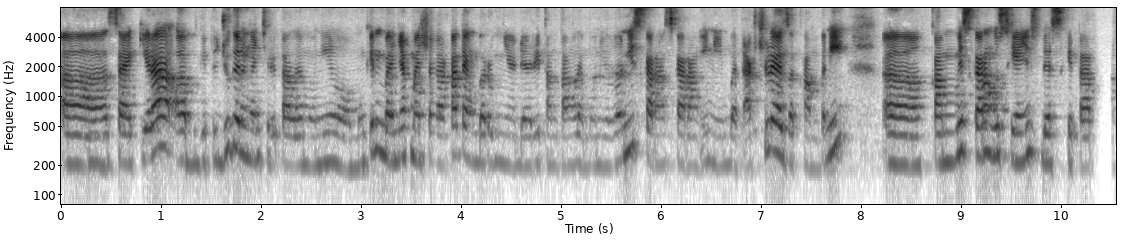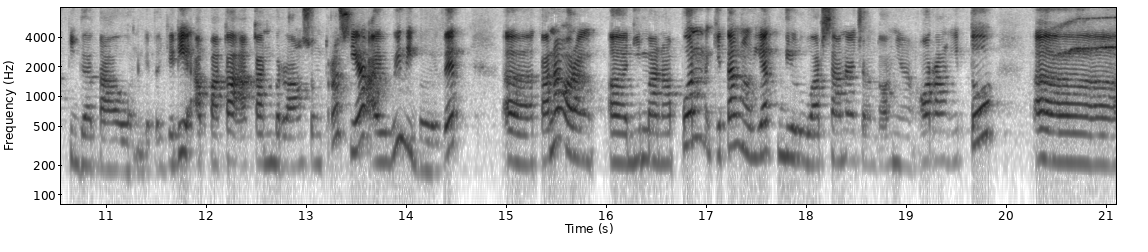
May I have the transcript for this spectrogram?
Uh, hmm. Saya kira uh, begitu juga dengan cerita Lemonilo. Mungkin banyak masyarakat yang baru menyadari tentang Lemonilo nih sekarang-sekarang ini but actually as a company uh, kami sekarang usianya sudah sekitar tiga tahun gitu. Jadi apakah akan berlangsung terus ya? I really believe it. Uh, karena orang uh, di mana pun kita ngelihat di luar sana contohnya orang itu uh,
